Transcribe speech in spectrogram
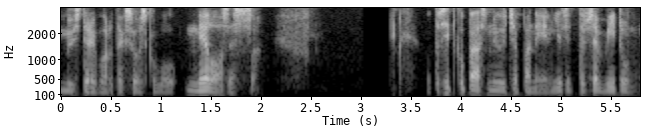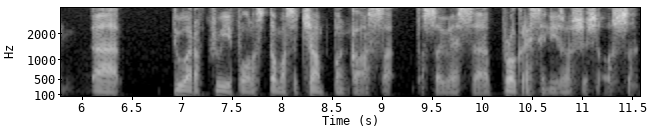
Mystery Vortex olisiko ollut nelosessa. Mutta sitten kun pääsi New Japaniin ja sitten se vitun ää, Tour of Three Falls Thomas Champan kanssa tuossa yhdessä Progressin isossa showssa,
